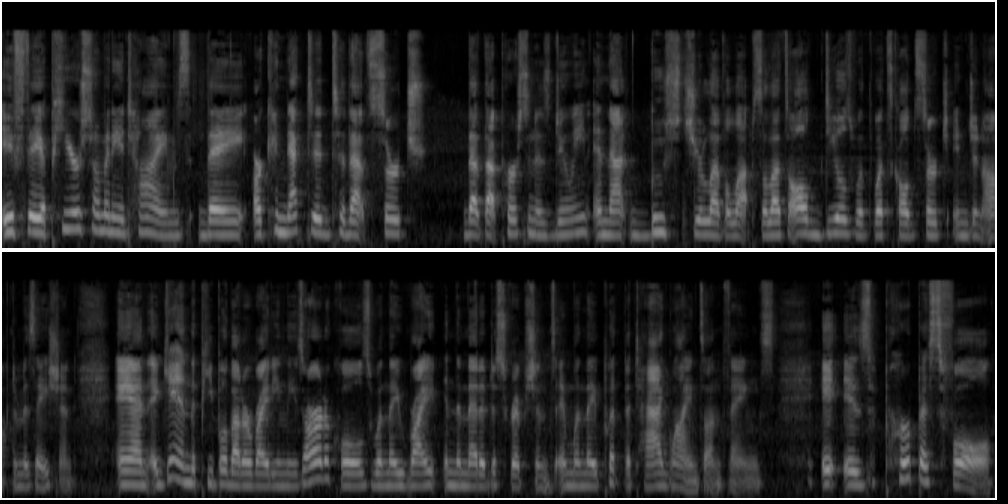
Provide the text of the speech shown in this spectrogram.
if they appear so many times they are connected to that search that that person is doing and that boosts your level up. So that's all deals with what's called search engine optimization. And again the people that are writing these articles when they write in the meta descriptions and when they put the taglines on things it is purposeful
